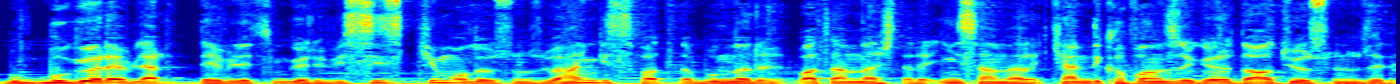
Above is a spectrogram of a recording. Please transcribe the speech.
bu, bu görevler devletin görevi. Siz kim oluyorsunuz ve hangi sıfatla bunları vatandaşlara, insanlara kendi kafanıza göre dağıtıyorsunuz dedi.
